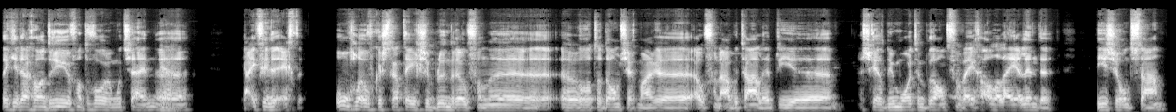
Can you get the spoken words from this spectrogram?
Dat je daar gewoon drie uur van tevoren moet zijn. Ja. ja, ik vind het echt ongelooflijke strategische blunder ook van uh, Rotterdam, zeg maar. Uh, ook van Abu Talib. Die uh, scheelt nu moord en brand vanwege allerlei ellende. Die is er ontstaan.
